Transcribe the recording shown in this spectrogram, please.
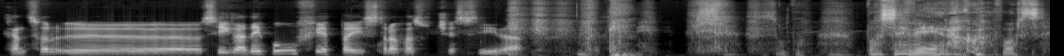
canzone, uh, sigla dei puffi e poi strofa successiva. un po', un po' severo forse.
